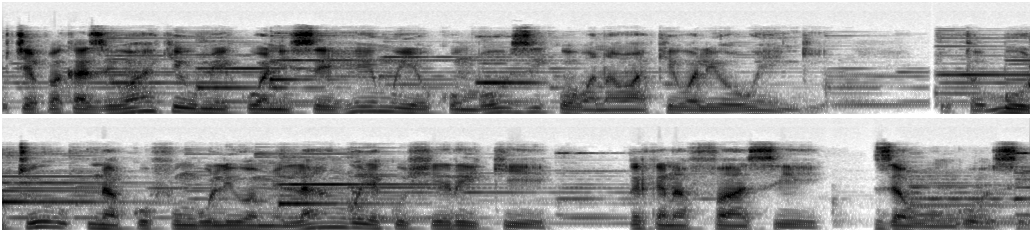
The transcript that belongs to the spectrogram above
uchapakazi wake umekuwa ni sehemu ya ukombozi kwa wanawake walio wengi kuthubutu na kufunguliwa milango ya kushiriki katika nafasi za uongozi.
